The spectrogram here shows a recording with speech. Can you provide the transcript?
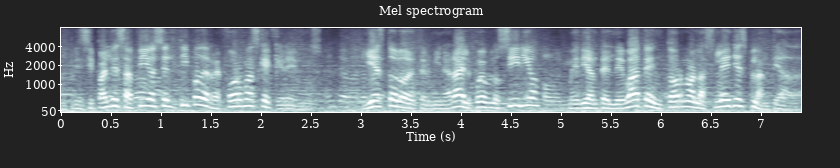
El principal desafío es el tipo de reformas que queremos. Y esto lo determinará el pueblo sirio mediante el debate en torno a las leyes planteadas.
